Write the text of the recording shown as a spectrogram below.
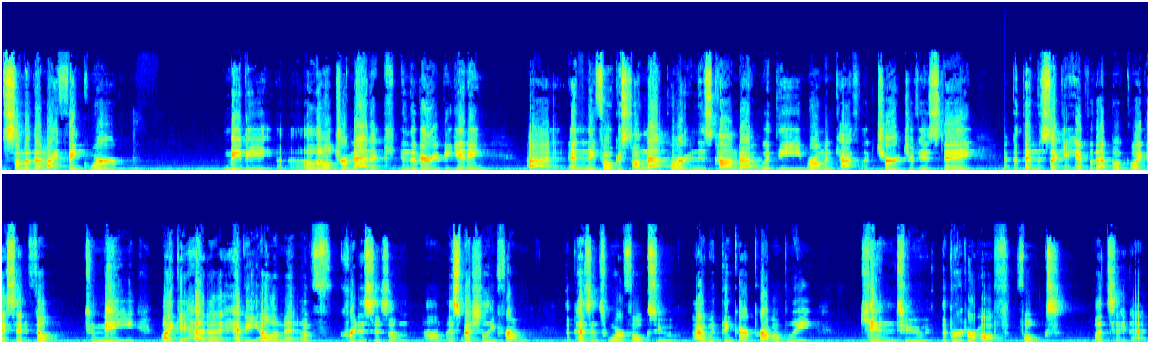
Some of them I think were maybe a little dramatic in the very beginning. Uh, and they focused on that part in his combat with the Roman Catholic Church of his day. But then the second half of that book, like I said, felt to me like it had a heavy element of criticism, um, especially from the Peasants' War folks, who I would think are probably kin to the Bruderhof folks. Let's say that.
